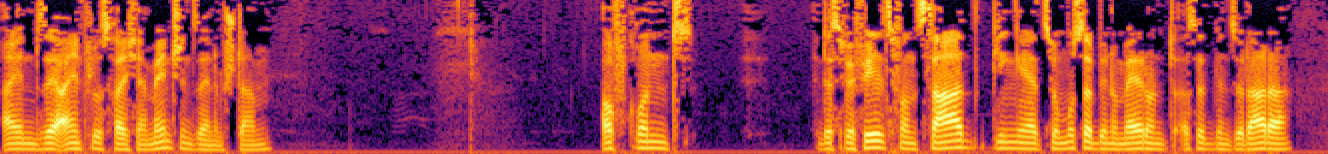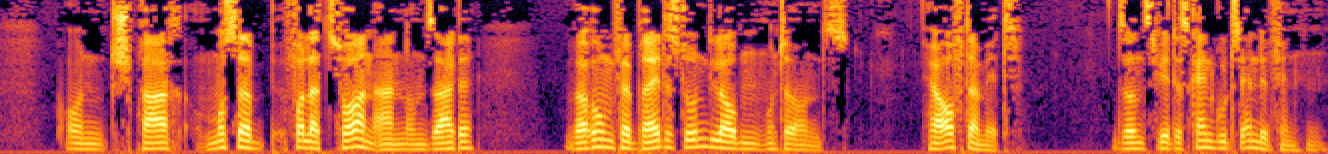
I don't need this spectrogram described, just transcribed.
ein sehr einflussreicher Mensch in seinem Stamm. Aufgrund des Befehls von Saad ging er zu Musa bin Umair und Asad bin Surara und sprach Musa voller Zorn an und sagte, Warum verbreitest du Unglauben unter uns? Hör auf damit, sonst wird es kein gutes Ende finden.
